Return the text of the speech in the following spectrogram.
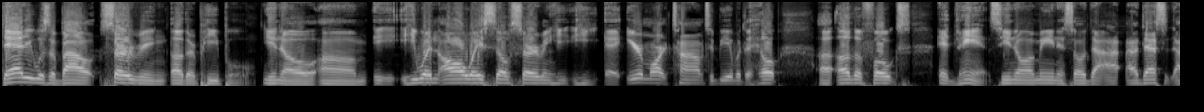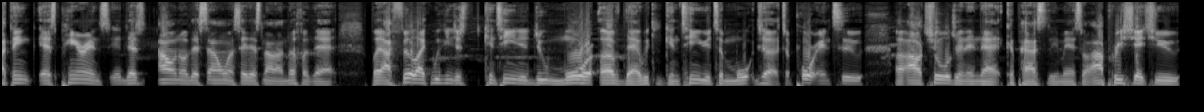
daddy was about serving other people you know um he, he wasn't always self-serving. He he uh, earmarked time to be able to help uh, other folks advance you know what i mean? And so that I, I, that's i think as parents that's i don't know if that's i don't want to say that's not enough of that but i feel like we can just continue to do more of that. We can continue to more to, to pour into uh, our children in that capacity man. So i appreciate you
